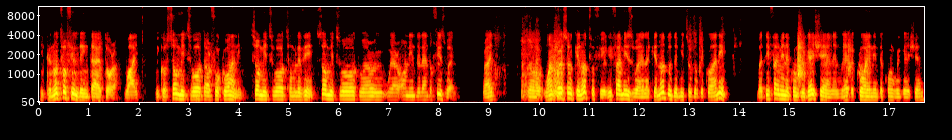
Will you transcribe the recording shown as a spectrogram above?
He cannot fulfill the entire Torah. Why? because some mitzvot are for Kohanim, some mitzvot from Levim, some mitzvot were we are only in the land of Israel, right? So one person cannot fulfill. If I'm Israel, I cannot do the mitzvot of the Kohanim. But if I'm in a congregation and we have a Kohen in the congregation,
